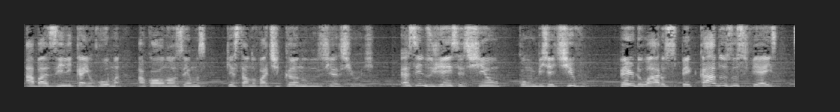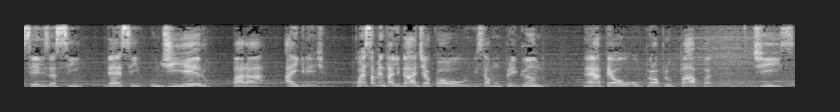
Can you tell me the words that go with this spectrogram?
a Basílica em Roma, a qual nós vemos que está no Vaticano nos dias de hoje. Essas indulgências tinham como objetivo perdoar os pecados dos fiéis se eles assim dessem o dinheiro para a igreja. Com essa mentalidade a qual estavam pregando, né? Até o, o próprio Papa diz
